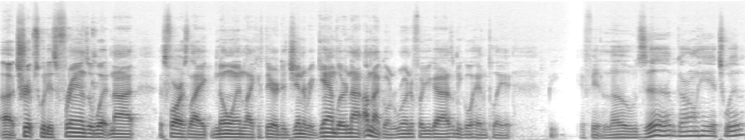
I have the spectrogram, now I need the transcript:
uh, trips with his friends or whatnot, as far as like knowing like if they're a degenerate gambler or not. I'm not going to ruin it for you guys. Let me go ahead and play it. If it loads up, go ahead, Twitter.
